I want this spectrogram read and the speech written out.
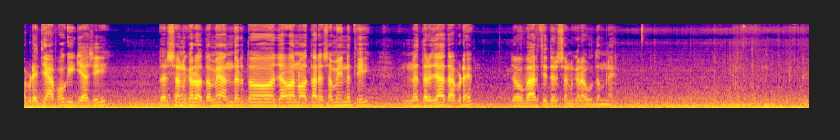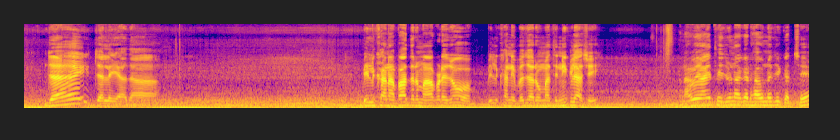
આપણે ત્યાં પહોંચી ગયા છીએ. દર્શન કરો તમે. અંદર તો જવાનો અત્યારે સમય નથી. નતર જાત આપણે જો બહારથી દર્શન કરાવું તમને. જય ધામ બિલખાના પાદરમાં આપણે જો બિલખાની બજારોમાંથી નીકળ્યા છીએ. અને હવે અહીંથી જુનાગઢ હાવ નજીક જ છે.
